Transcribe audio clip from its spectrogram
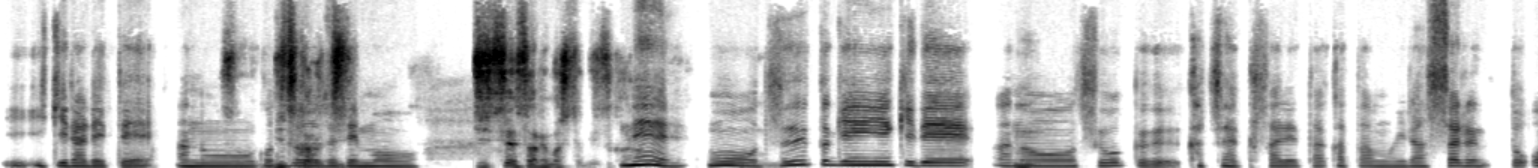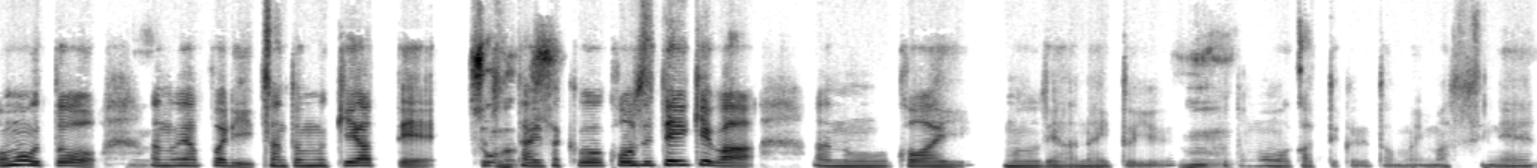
い生きられて、あのーご長寿でも。実践されました、自ら。ね、もううん。ずっと現役で、あのーすごく活躍された方もいらっしゃると思うと、うん。あの、やっぱりちゃんと向き合って。対策を講じていけば、あのー怖いものではないといううんことも分かってくると思いますしね。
